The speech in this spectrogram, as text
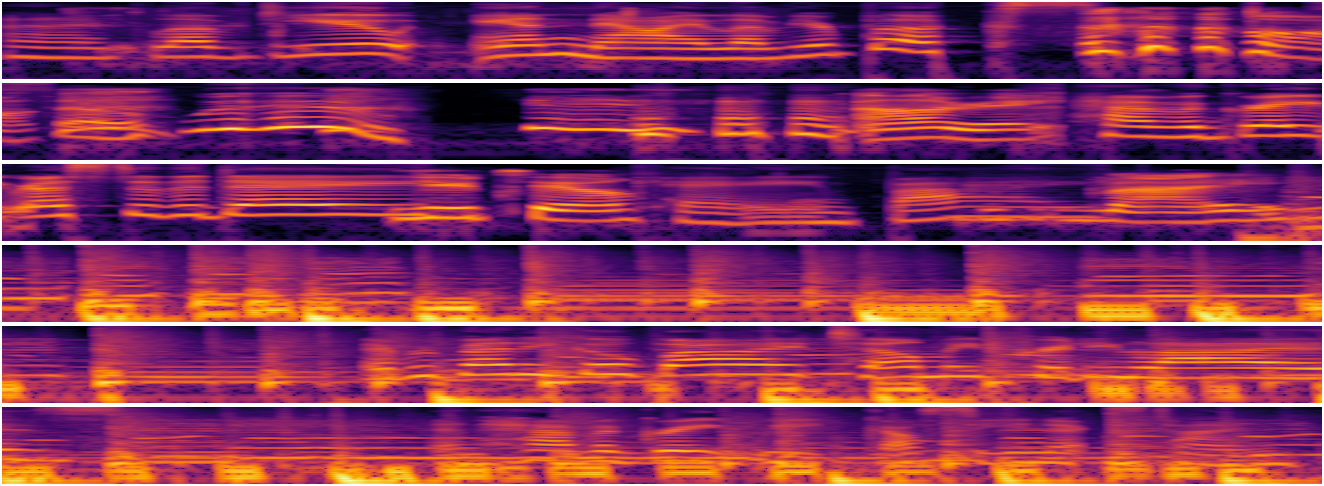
I've loved you, and now I love your books. So, woohoo! Yay. All right. Have a great rest of the day. You too. okay, bye. Bye. Everybody go by, tell me pretty lies, and have a great week. I'll see you next time.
